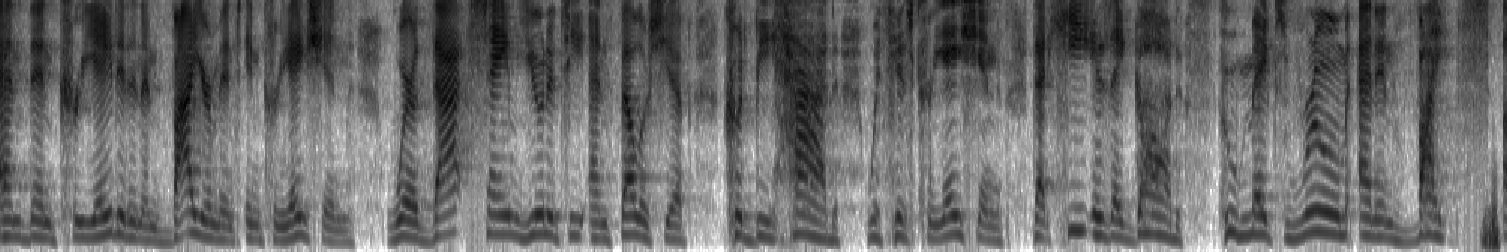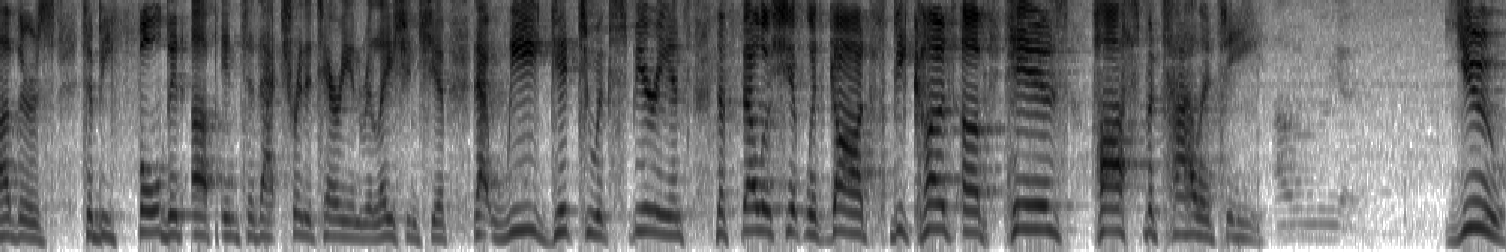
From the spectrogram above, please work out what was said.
and then created an environment in creation where that same unity and fellowship could be had with his creation, that he is a God who makes room and invites others to be folded up into that Trinitarian relationship, that we get to experience the fellowship with God because of his hospitality. You,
